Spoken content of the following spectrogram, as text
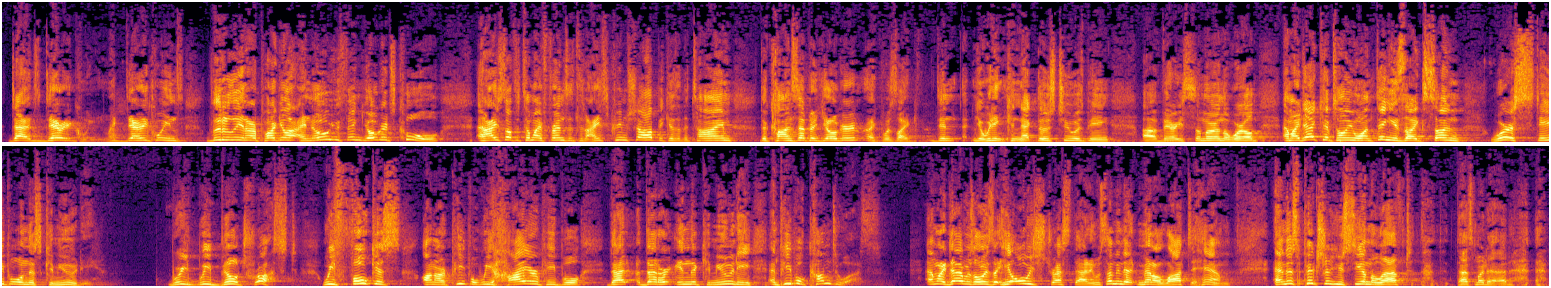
Dad, it's Dairy Queen. Like Dairy Queen's literally in our parking lot. I know you think yogurt's cool. And I used to have to tell my friends it's an ice cream shop because at the time the concept of yogurt like was like didn't you know we didn't connect those two as being uh, very similar in the world. And my dad kept telling me one thing. He's like, son, we're a staple in this community. We we build trust. We focus on our people. We hire people that, that are in the community, and people come to us. And my dad was always like, he always stressed that. It was something that meant a lot to him. And this picture you see on the left, that's my dad.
